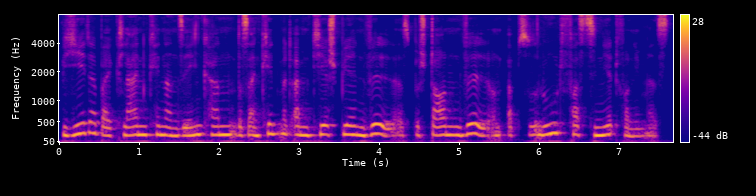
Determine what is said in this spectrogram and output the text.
wie jeder bei kleinen Kindern sehen kann, dass ein Kind mit einem Tier spielen will, es bestaunen will und absolut fasziniert von ihm ist.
